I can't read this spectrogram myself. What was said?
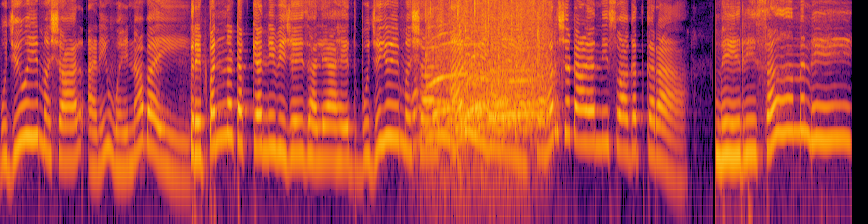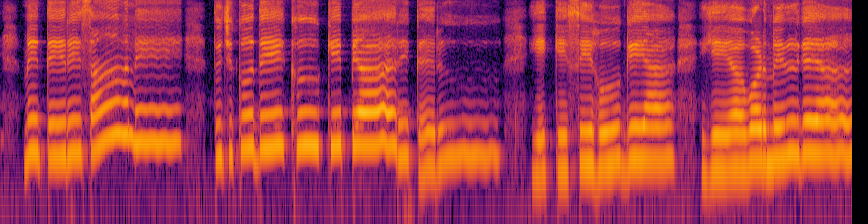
बुजियुई मशाल आणि वैनाबाई. त्रेपन्न टक्क्यांनी विजयी झाले आहेत बुजियुई मशाल आणि वैनाबाई. सहर्ष टाळ्यांनी स्वागत करा. मेरे सामने मैं तेरे सामने तुझको देखू के प्यार करूं। ये कैसे हो गया? ये अवार्ड मिल गया।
